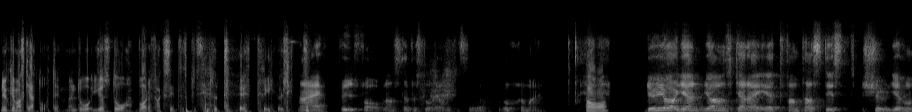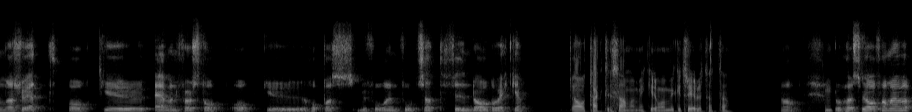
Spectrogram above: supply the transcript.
nu kan man skratta åt det, men då, just då var det faktiskt inte speciellt trevligt. Nej, fy fablans, det förstår jag. Det förstår jag. Usch mig. Ja, Du Jörgen, jag önskar dig ett fantastiskt 2021 och eh, även för stopp och eh, hoppas du får en fortsatt fin dag och vecka. ja tack detsamma Micke, det var mycket trevligt detta. Ja, Mm. då hörs vi av framöver.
